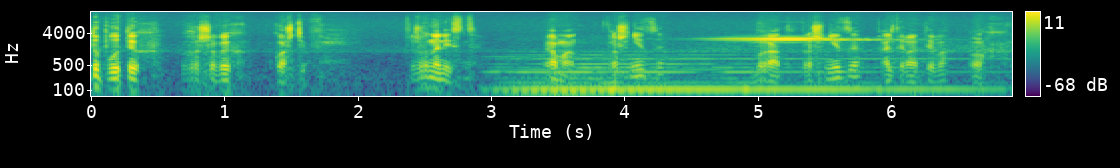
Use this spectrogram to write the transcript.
добутих грошових коштів. Журналіст Роман Рашнідзе, брат Рашнідзе, Альтернатива Орг.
